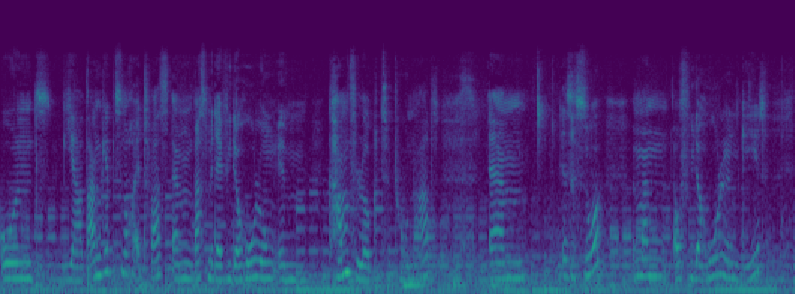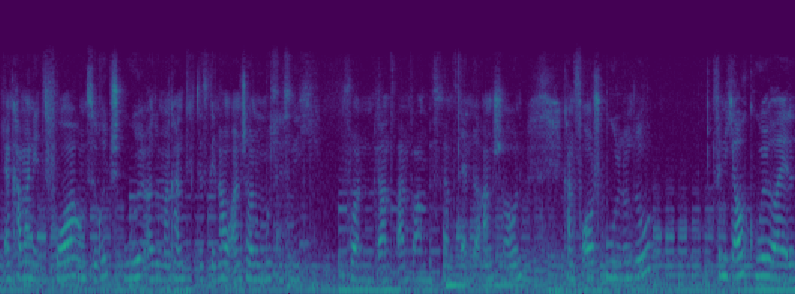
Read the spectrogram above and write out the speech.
Und ja, dann gibt es noch etwas, ähm, was mit der Wiederholung im Kampflog zu tun hat. Ähm, es ist so, wenn man auf Wiederholen geht, dann kann man jetzt vor- und zurückspulen. Also man kann sich das genau anschauen und muss es nicht von ganz Anfang bis ganz Ende anschauen. Kann vorspulen und so. Finde ich auch cool, weil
